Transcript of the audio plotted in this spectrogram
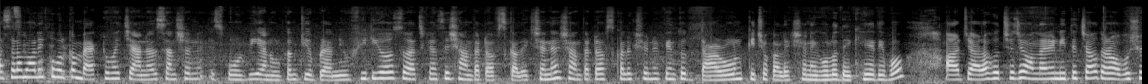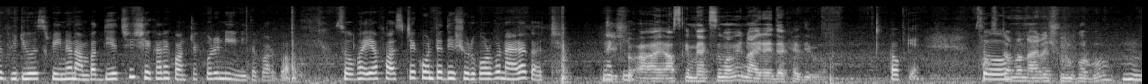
আসসালামু আলাইকুম welcome back to my channel সানশান স্পোর্বি and welcome to brand new video so আজকে আছে শান্তা টপস কালেকশনে শান্তা টপস কালেকশনের কিন্তু দারুণ কিছু কালেকশন এগুলো দেখিয়ে দেবো। আর যারা হচ্ছে যে অনলাইনে নিতে চাও তারা অবশ্যই ভিডিও স্ক্রিনে নাম্বার দিয়েছি সেখানে কন্ট্যাক্ট করে নিয়ে নিতে পারব। সো ভাইয়া ফার্স্টে কোনটা দিয়ে শুরু করব নায়রা কাট নাকি? আজকে ম্যাক্সিমামই নাইরাই দেখাই দিব। ওকে সো আমরা নাইরাই শুরু করব। হুম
